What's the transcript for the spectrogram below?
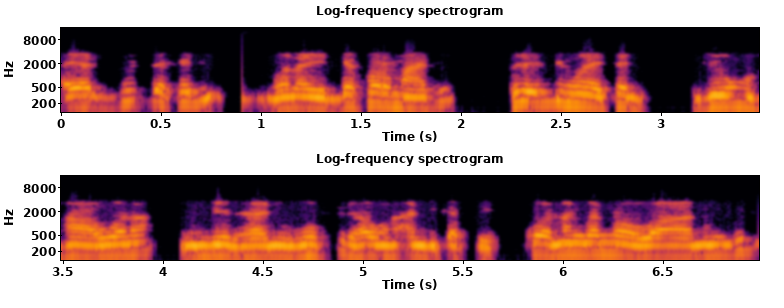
a yiyat juuɗɗe ɗe kadi ngona e déformade pileɗe ɗi ngona e tadi joomum haa wona no mbiyetaani woftude haa wona handicapé ko nanngatnoo wawanongude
